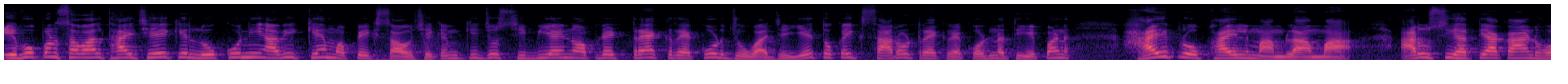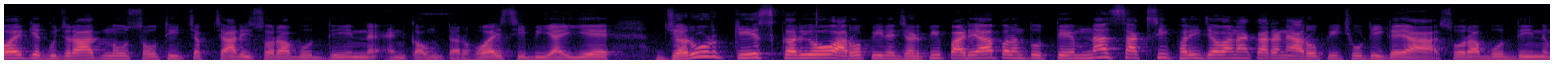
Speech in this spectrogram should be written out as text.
એવો પણ સવાલ થાય છે કે લોકોની આવી કેમ અપેક્ષાઓ છે? કેમ કે જો સીબીઆઈનો આપણે ટ્રેક રેકોર્ડ જોવા જઈએ તો કંઈક સારો ટ્રેક રેકોર્ડ નથી, એ પણ હાઈ પ્રોફાઇલ મામલામાં આરુષી હત્યાકાંડ હોય કે ગુજરાતનો સૌથી ચકચારી સોરાબુદ્દીન એન્કાઉન્ટર હોય, સીબીઆઈએ જરૂર કેસ કર્યો, આરોપીને ઝડપી પાડ્યા, પરંતુ તેમના સાક્ષી ફરી જવાના કારણે આરોપી છૂટી ગયા. સોરાબુદ્દીન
